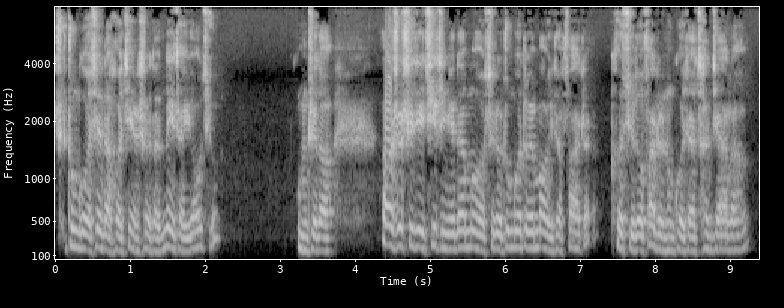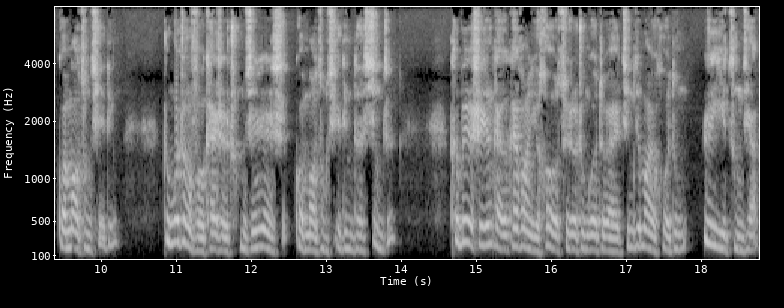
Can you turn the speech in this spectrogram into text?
是中国现代化建设的内在要求。我们知道，二十世纪七十年代末，随着中国对外贸易的发展，和许多发展中国家参加了关贸总协定，中国政府开始重新认识关贸总协定的性质。特别是实行改革开放以后，随着中国对外经济贸易活动日益增加，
